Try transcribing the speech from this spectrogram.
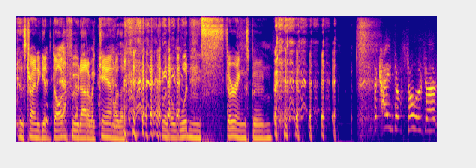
is trying to get dog food out of a can with a with a wooden stirring spoon. The kind of soldier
